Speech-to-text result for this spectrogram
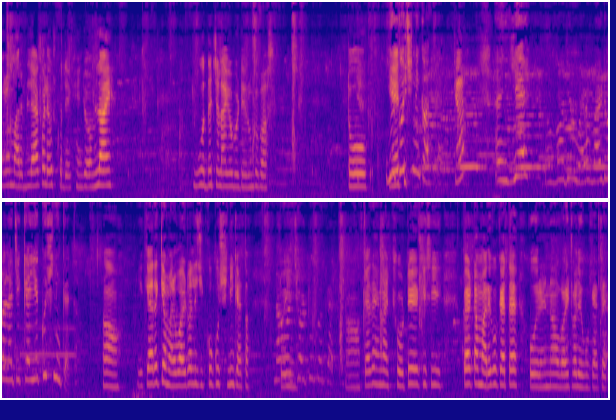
और हमारे ब्लैक वाले उसको देखें जो हम लाए। वो उधर चला गया बटेरों के पास। तो ये, ये कुछ नहीं खाता क्या? ये वो जो हमारा व्हाइट वाला चिक है ये कुछ नहीं कहता। हाँ ये कह रहे कि हमारे वाइट वाले चिक को कुछ नहीं कहता। तो ये- छोटू को कहता। हाँ कहते हैं ना छोटे किसी पेट हमारे को कहता है, और है ना वाइट वाले को कहता है।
